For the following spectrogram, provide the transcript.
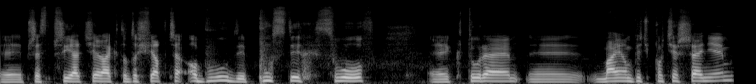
y, przez przyjaciela, kto doświadcza obłudy, pustych słów, y, które mają być pocieszeniem,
